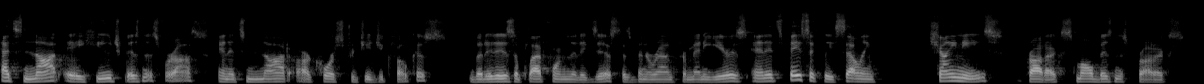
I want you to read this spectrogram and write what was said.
that's not a huge business for us, and it's not our core strategic focus, but it is a platform that exists, has been around for many years, and it's basically selling Chinese products, small business products,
